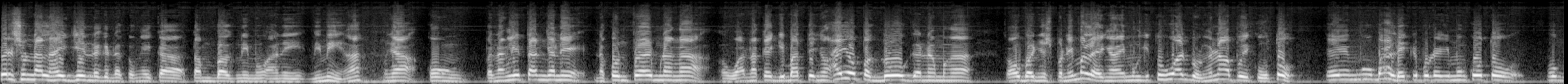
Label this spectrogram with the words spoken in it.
personal hygiene ra gid kung ika tambag nimo ani Mimi, ha? Kunya kung pananglitan gani na confirm na nga wa na kay gibati nga ayaw pagduog ng mga kauban niyo sa panimalay nga imong gituhuan po nga napoy kuto. Eh mo balik na imong kuto ug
